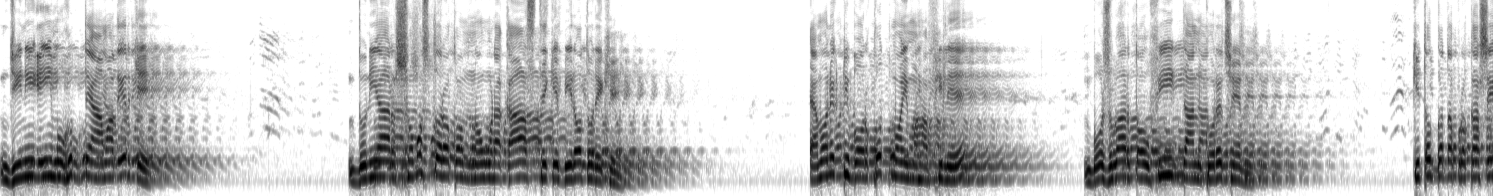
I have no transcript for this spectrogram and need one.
যিনি এই মুহূর্তে আমাদেরকে দুনিয়ার সমস্ত রকম নোংরা কাজ থেকে বিরত রেখে এমন একটি বরকতময় মাহফিলে বসবার তৌফিক দান করেছেন। কৃতজ্ঞতা প্রকাশে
